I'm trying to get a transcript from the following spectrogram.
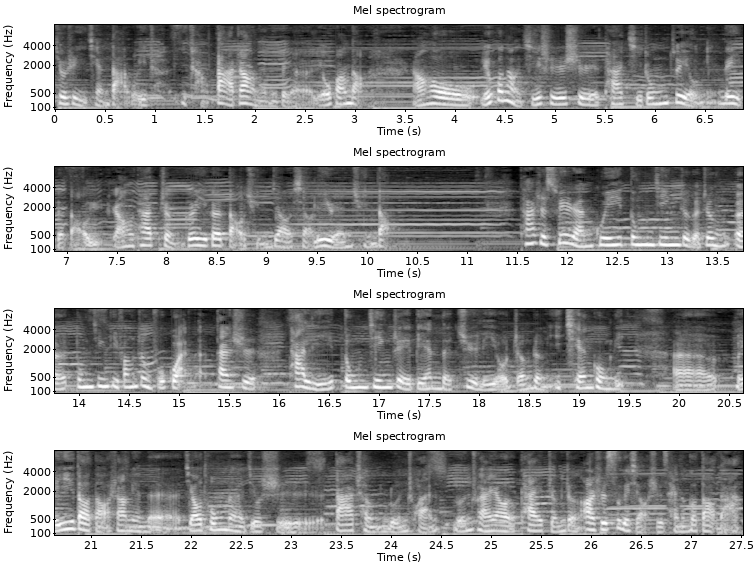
就是以前打过一场一场大仗的那个硫磺岛。然后硫磺岛其实是它其中最有名的一个岛屿，然后它整个一个岛群叫小笠原群岛。它是虽然归东京这个政呃东京地方政府管的，但是它离东京这边的距离有整整一千公里。呃，唯一到岛上面的交通呢，就是搭乘轮船，轮船要开整整二十四个小时才能够到达。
